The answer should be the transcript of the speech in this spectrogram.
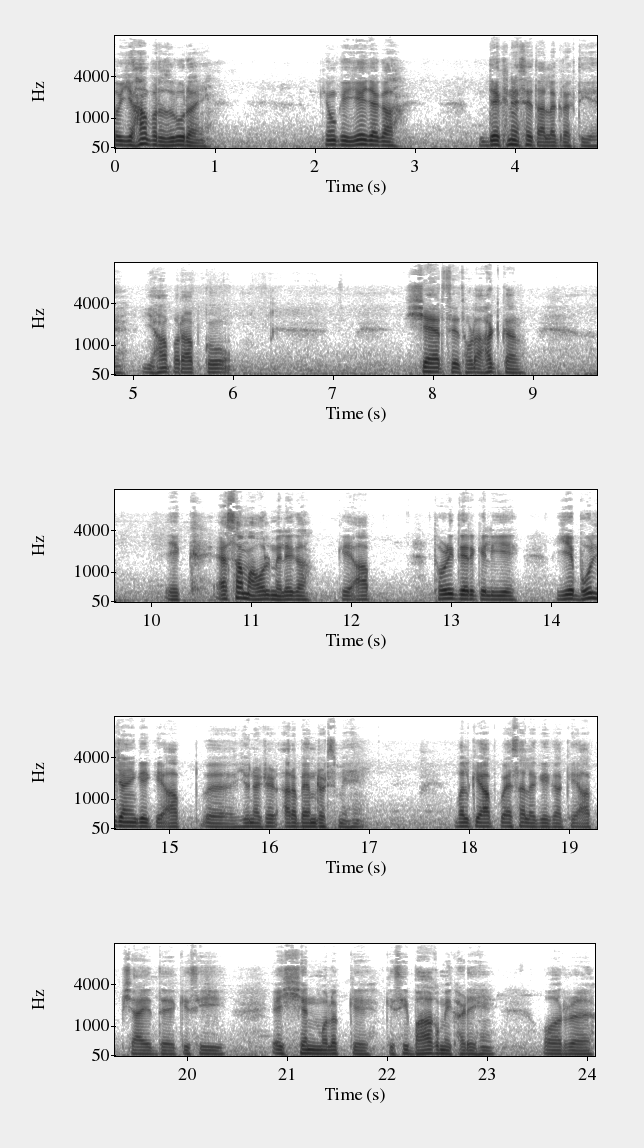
तो यहाँ पर ज़रूर आएँ, क्योंकि ये जगह देखने से ताल्लक़ रखती है। यहाँ पर आपको शहर से थोड़ा हट कर एक ऐसा माहौल मिलेगा कि आप थोड़ी देर के लिए ये भूल जाएँगे कि आप यूनाइटेड अरब एमरेट्स में हैं। बल्कि आपको ऐसा लगेगा कि आप शायद किसी एशियन मुल्क के किसी बाग में खड़े हैं और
